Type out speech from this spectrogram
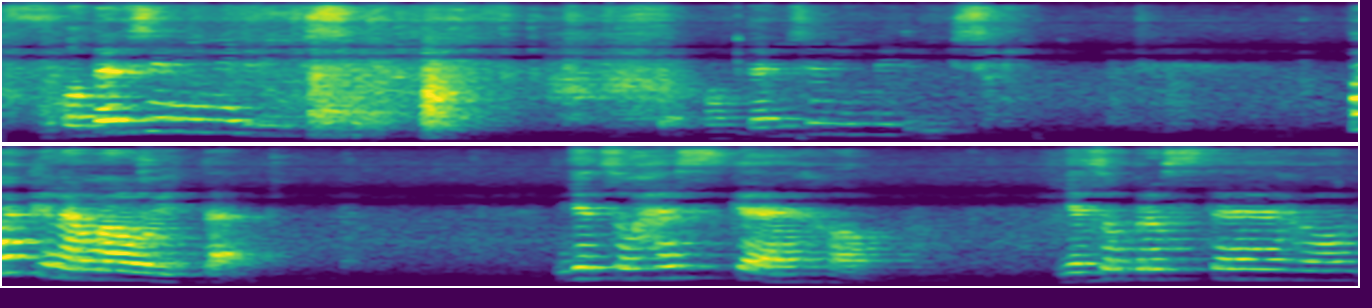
s otevřenými dvířky. S otevřenými dvířky. Pak namalujte něco hezkého, něco prostého,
